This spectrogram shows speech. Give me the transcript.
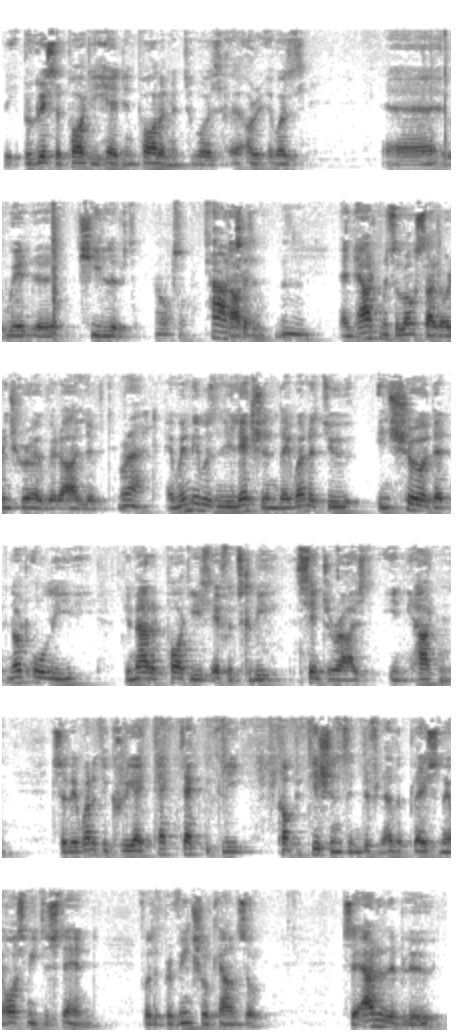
the Progressive Party had in Parliament was uh, or, was uh, where uh, she lived, Alton. Houghton. Mm, and Houghton was alongside Orange Grove where I lived. right. And when there was an election, they wanted to ensure that not all the United Party's efforts could be centralized in Houghton. So they wanted to create tac- tactically competitions in different other places, and they asked me to stand for the provincial council. So out of the blue,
